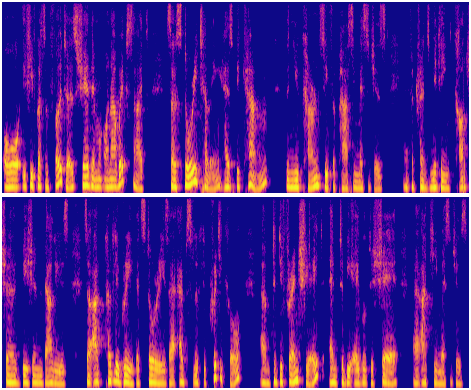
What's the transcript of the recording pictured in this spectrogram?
Or if you've got some photos, share them on our website. So storytelling has become the new currency for passing messages and for transmitting culture, vision, values. So I totally agree that stories are absolutely critical um, to differentiate and to be able to share uh, our key messages.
